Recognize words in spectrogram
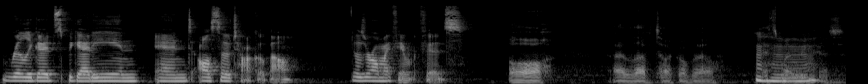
really good spaghetti and and also Taco Bell. Those are all my favorite foods. Oh, I love Taco Bell. That's my Mm-hmm. weakness.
